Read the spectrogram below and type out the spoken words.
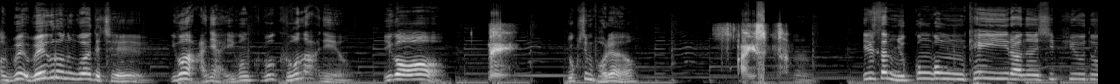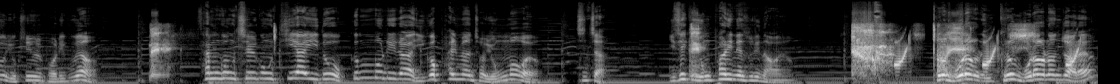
아, 왜, 왜 그러는 거야 대체? 이건 아니야. 이건 그거 그건 아니에요. 이거 네. 욕심 버려요. 알겠습니다. 13600K라는 CPU도 욕심을 버리고요. 네. 3070 Ti도 끝물이라 이거 팔면 저 욕 먹어요. 진짜. 이 새끼 네. 용팔이네 소리 나와요. 그럼 뭐라 그래? 그럼 뭐라 그러는 줄 알아요?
